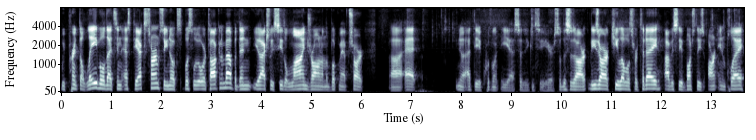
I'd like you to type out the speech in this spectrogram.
we print the label that's in spx terms so you know explicitly what we're talking about but then you actually see the line drawn on the bookmap chart uh, at you know at the equivalent es as you can see here so this is our these are our key levels for today obviously a bunch of these aren't in play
